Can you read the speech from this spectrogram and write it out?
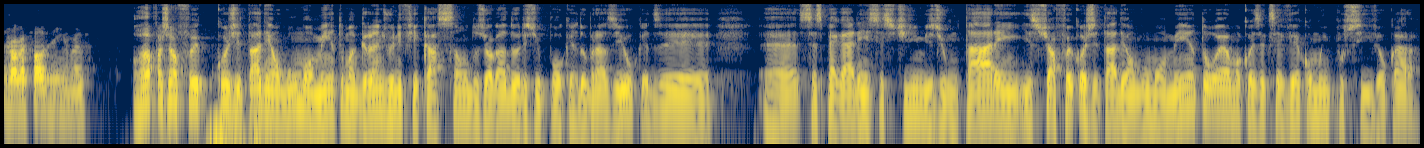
joga sozinho mesmo. O Rafa já foi cogitado em algum momento uma grande unificação dos jogadores de pôquer do Brasil, quer dizer, é, vocês pegarem esses times, juntarem, isso já foi cogitado em algum momento ou é uma coisa que você vê como impossível, cara?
